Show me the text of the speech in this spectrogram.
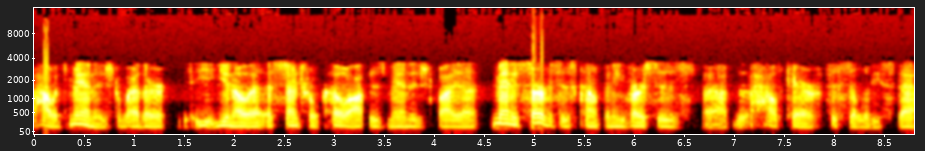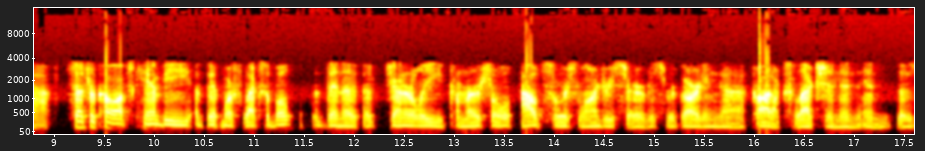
how it's managed, whether, you know, a, central co-op is managed by a managed services company versus uh, healthcare facility staff. Central co-ops can be a bit more flexible than a, a generally commercial outsourced laundry service regarding uh, product selection and, and those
